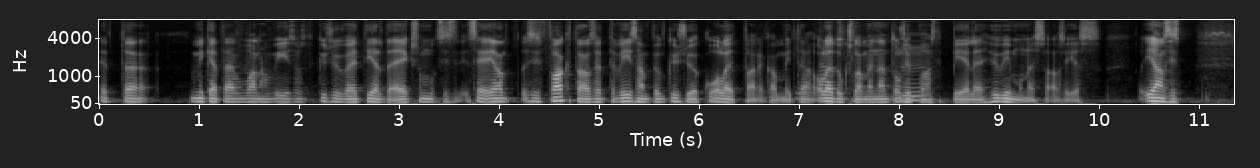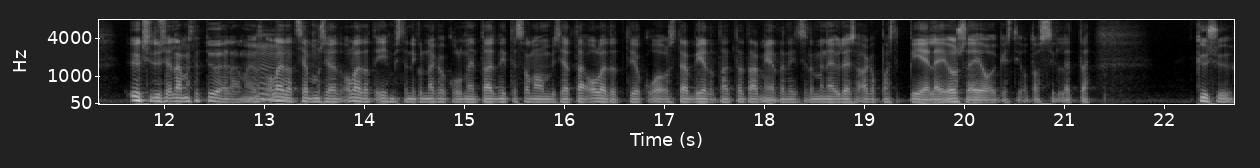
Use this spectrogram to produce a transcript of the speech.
että mikä tämä vanha viisaus, kysyvä ei tieltä eksy, mutta siis, se ihan, siis fakta on se, että viisaampi on kysyä kuin olettaa ainakaan mitään. Oletuksella mennään tosi Mm. pahasti pieleen hyvin monessa asiassa. Ihan siis yksityiselämästä työelämään. Jos Mm. oletat semmoisia, että oletat ihmisten niin näkökulmia tai niiden sanomisia tai oletat, että joku on sitä mieltä tai tätä mieltä, niin sillä menee yleensä aika pahasti pieleen, jos ei oikeasti ota sille, että kysyy.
